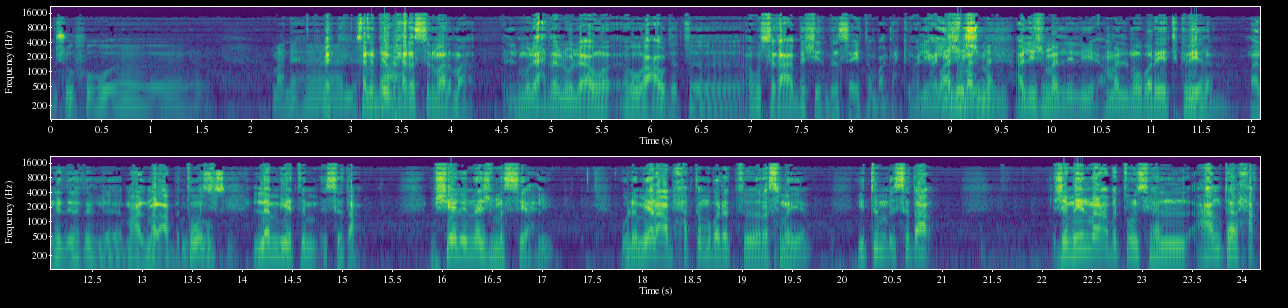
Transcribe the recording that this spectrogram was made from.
نشوفوا آه، معناها خلينا نبداو بحراسة المرمى. الملاحظة الأولى هو- آه، أو استدعاء بشير بن سعيد طبعا نحكيو عليه. علي جمل علي جمل اللي عمل مباريات كبيرة مع النادي مع الملعب التونسي. لم يتم استدعاء. مشى للنجم الساحلي ولم يلعب حتى مباراة رسمية. يتم استدعاء جماهير الملعب التونسي. هل عندها الحق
